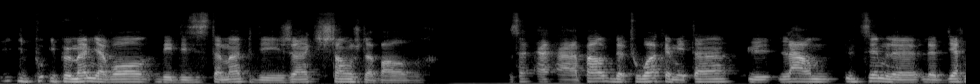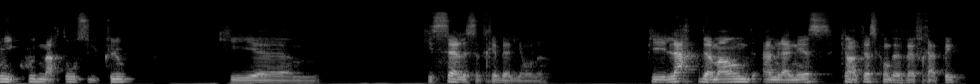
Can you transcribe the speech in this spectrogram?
Il, peut- il peut même y avoir des désistements puis des gens qui changent de bord. Ça- elle, elle parle de toi comme étant l'arme ultime, le, le dernier coup de marteau sur le clou qui, euh, qui scelle cette rébellion-là. Puis l'arc demande à Melanis quand est-ce qu'on devait frapper.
